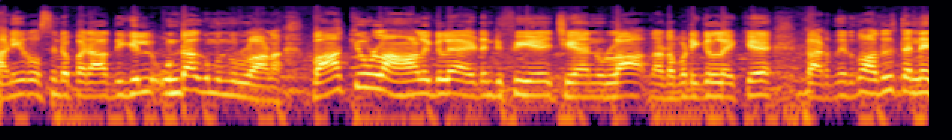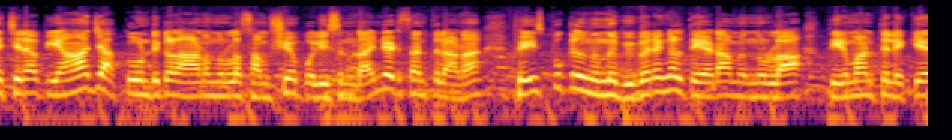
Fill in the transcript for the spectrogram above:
ഹണി റോസിന്റെ പരാതിയിൽ ഉണ്ടാകുമെന്നുള്ളതാണ്. ബാക്കിയുള്ള ആളുകളെ ഐഡന്റിഫൈ ചെയ്യാനുള്ള നടപടികളിലേക്ക് കടന്നിരുന്നു. അതിൽ തന്നെ ചില വ്യാജ അക്കൗണ്ടുകളാണെന്നുള്ള സംശയം പോലീസിനുണ്ട് അതിന്റെ അടിസ്ഥാനത്തിലാണ് ഫേസ്ബുക്കിൽ നിന്ന് വിവരങ്ങൾ തേടാമെന്നുള്ള തീരുമാനത്തിലേക്ക്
